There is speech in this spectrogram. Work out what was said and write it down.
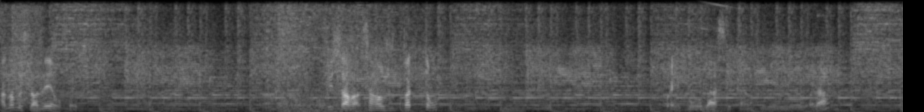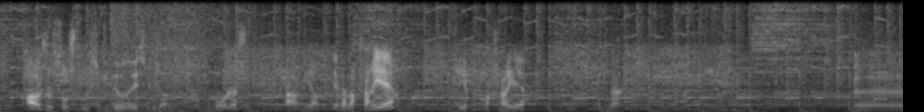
Ah non, mais je l'avais en fait. En plus, ça, ça rajoute pas de temps. Ouais, bon, là, c'est un peu... Voilà. Ah, je sens que je peux speedrunner celui-là. Bon, là, je... Ah, merde. Il y a la marche arrière? Ah, il a pas de marche arrière? Euh...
